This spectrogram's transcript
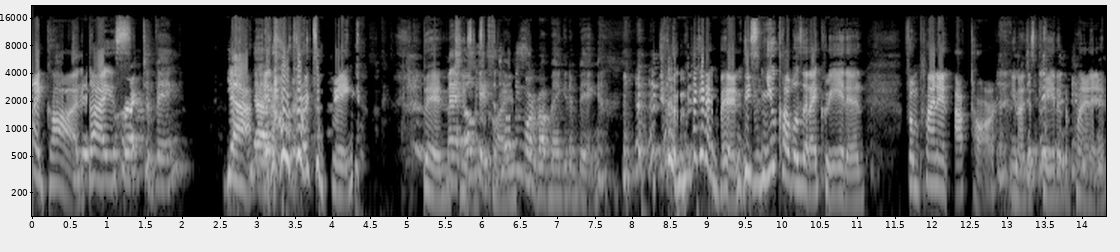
my God, guys. Correct to Binh. Yeah, Yeah. it all correct to Binh. Ben. Me- okay, so tell me more about Megan and Binh. Megan and Ben, these new couples that I created from planet Octar. You know, I just created a planet.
